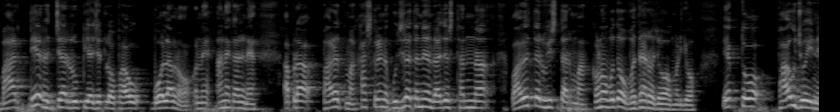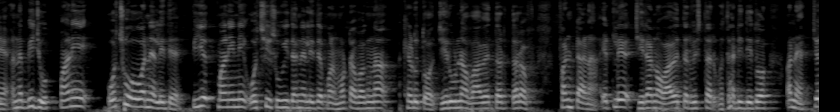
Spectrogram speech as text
બાર તેર હજાર રૂપિયા જેટલો ભાવ બોલાણો અને આને કારણે આપણા ભારતમાં, ખાસ કરીને ગુજરાત અને રાજસ્થાનના વાવેતર વિસ્તારમાં ઘણો બધો વધારો જોવા મળ્યો. એક તો ભાવ જોઈને અને બીજું પાણી ઓછું હોવાને લીધે, પિયત પાણીની ઓછી સુવિધાને લીધે પણ મોટાભાગના ખેડૂતો જીરુના વાવેતર તરફ ફંટાણા એટલે જીરાનો વાવેતર વિસ્તાર વધારી દીધો અને જે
